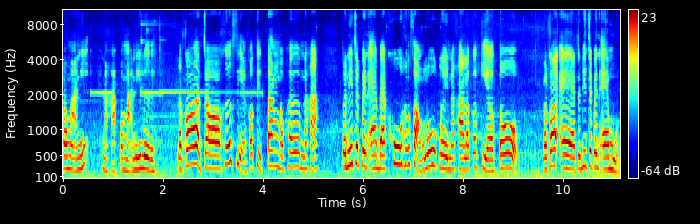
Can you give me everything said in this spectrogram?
ประมาณนี้นะคะ ประมาณนี้เลย แล้วก็จอเครื่องเสียงเขาติดตั้งมาเพิ่มนะคะ ตัวนี้จะเป็นแอร์แบ็คคู่ทั้งสองลูกเลยนะคะ แล้วก็เกียร์ออโต้แล้วก็แอร์ตัวนี้จะเป็นแอร์หมุน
